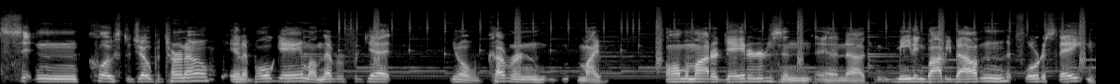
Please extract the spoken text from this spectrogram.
sitting close to Joe Paterno in a bowl game. I'll never forget, you know, covering my alma mater Gators and and uh, meeting Bobby Bowden at Florida State. And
